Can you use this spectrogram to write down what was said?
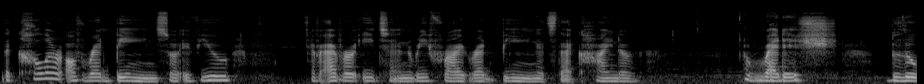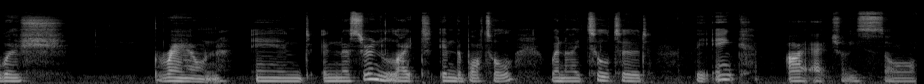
the color of red beans. So if you have ever eaten refried red bean, it's that kind of reddish, bluish brown. And in a certain light in the bottle, when I tilted the ink, I actually saw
